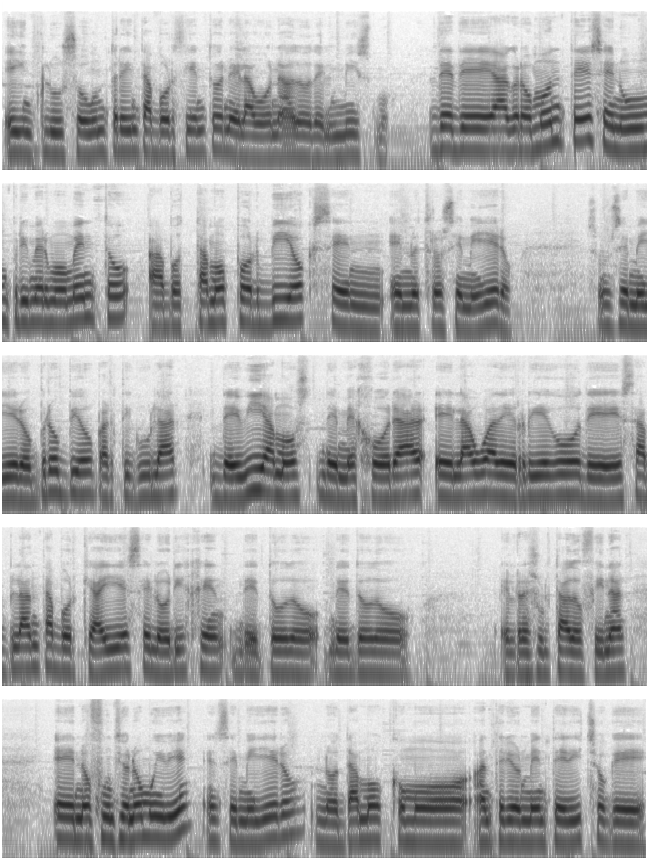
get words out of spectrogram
e incluso un 30% en el abonado del mismo. Desde Agromontes, en un primer momento, apostamos por Biox en, nuestro semillero. Es un semillero propio, particular. Debíamos de mejorar el agua de riego de esa planta porque ahí es el origen de todo, de todo el resultado final. Eh, nos funcionó muy bien en semillero, notamos, como anteriormente he dicho, que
